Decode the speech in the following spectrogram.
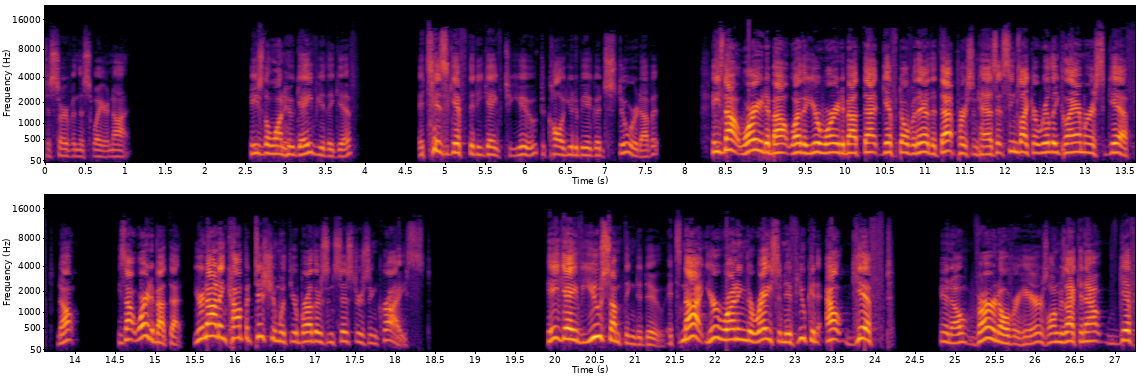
to serve in this way or not. He's the one who gave you the gift. It's His gift that He gave to you to call you to be a good steward of it. He's not worried about whether you're worried about that gift over there that that person has. It seems like a really glamorous gift. No, He's not worried about that. You're not in competition with your brothers and sisters in Christ. He gave you something to do. It's not you're running the race, and if you can outgift you know, Vern over here. As long as I can outgift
